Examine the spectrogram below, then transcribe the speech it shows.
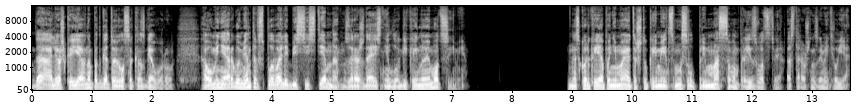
Да, Алёшка явно подготовился к разговору. А у меня аргументы всплывали бессистемно, зарождаясь не логикой, но эмоциями. Насколько я понимаю, эта штука имеет смысл при массовом производстве, осторожно заметил я.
